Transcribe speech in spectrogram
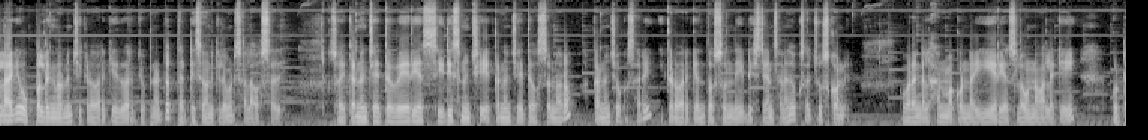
అలాగే ఉప్పల్ రింగ్ రోడ్ నుంచి ఇక్కడ వరకు ఇదివరకు చెప్పినట్టు థర్టీ సెవెన్ కిలోమీటర్స్ అలా వస్తుంది. సో ఇక్కడ నుంచి అయితే వేరియస్ సిటీస్ నుంచి ఎక్కడ నుంచి అయితే వస్తున్నారో అక్కడ నుంచి ఒకసారి ఇక్కడ వరకు ఎంత వస్తుంది డిస్టెన్స్ అనేది ఒకసారి చూసుకోండి. వరంగల్ హన్మకొండ ఈ ఏరియాస్లో ఉన్న వాళ్ళకి గుట్ట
